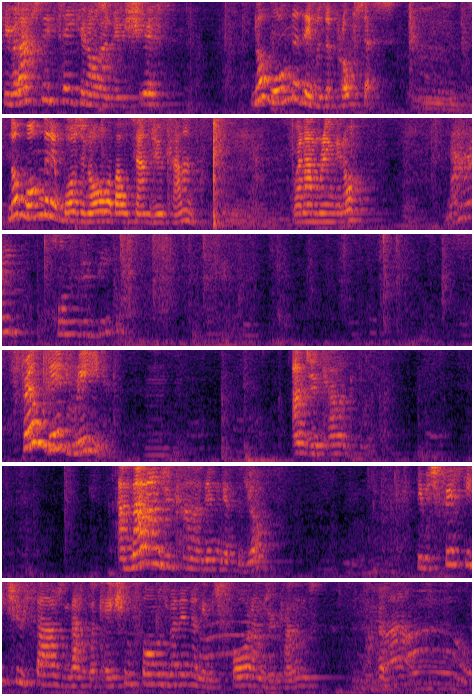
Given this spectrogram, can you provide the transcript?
They were actually taking on a new shift. No wonder there was a process. No wonder it wasn't all about Andrew Cannon when I'm ringing up. 900 people. Phil did read Andrew Cannon. And that Andrew Cannon didn't get the job. There was 52,000 application forms went in and there was four Andrew Cannons. Wow.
